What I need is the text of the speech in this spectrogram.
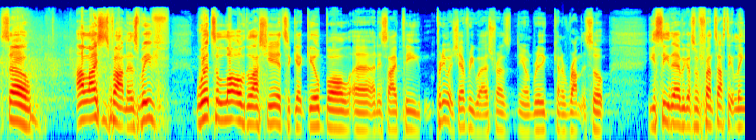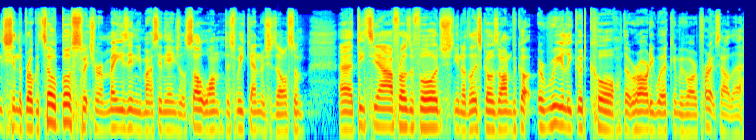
So, our license partners, we've Worked a lot over the last year to get Guild Ball uh, and its IP pretty much everywhere. Trying to you know really kind of ramp this up. You see there we've got some fantastic links in the Broken Toad bus, which are amazing. You might have seen the Angel Assault one this weekend, which is awesome. Uh, DTR, Frozen Forge, you know, the list goes on. We've got a really good core that we're already working with our products out there.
